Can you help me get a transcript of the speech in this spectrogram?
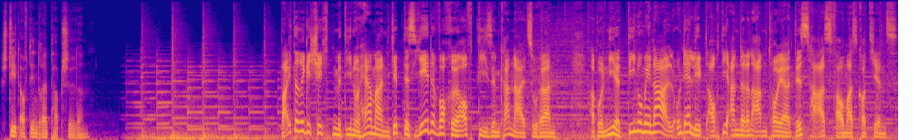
steht auf den drei Pappschildern. Weitere Geschichten mit Dino Hermann gibt es jede Woche auf diesem Kanal zu hören. Abonniert Dino Menal und erlebt auch die anderen Abenteuer des HSV-Maskottchens.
